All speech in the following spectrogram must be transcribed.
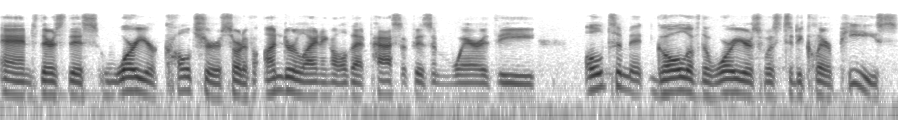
and there's this warrior culture sort of underlining all that pacifism where the ultimate goal of the warriors was to declare peace.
